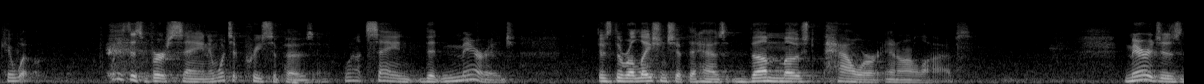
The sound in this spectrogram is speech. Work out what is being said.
Okay, what what is this verse saying and what's it presupposing? Well, it's saying that marriage is the relationship that has the most power in our lives. Marriage is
